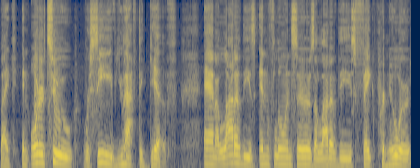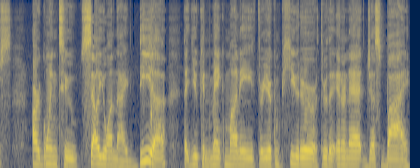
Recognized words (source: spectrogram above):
Like in order to receive, you have to give. And a lot of these influencers, a lot of these fake fakepreneurs are going to sell you on the idea that you can make money through your computer or through the internet just by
